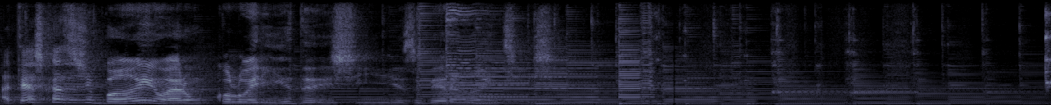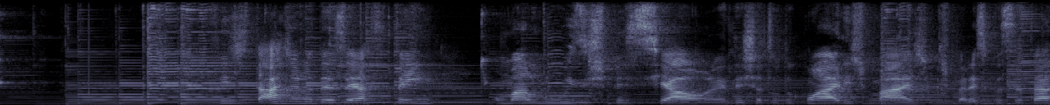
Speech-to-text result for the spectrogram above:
Até as casas de banho eram coloridas e exuberantes. Fim de tarde no deserto tem uma luz especial, né? Deixa tudo com ares mágicos, parece que você está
